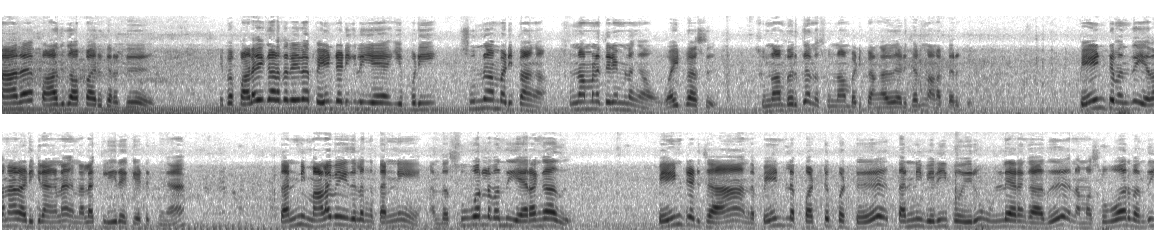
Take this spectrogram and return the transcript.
நாளாக பாதுகாப்பாக இருக்கிறதுக்கு. இப்போ பழைய காலத்துலலாம் பெயிண்ட் அடிக்கலையே எப்படி? சுண்ணாம்பு அடிப்பாங்க. சுண்ணாம்புன்னு தெரியுமில்லைங்க. ஒயிட் வாஷு சுண்ணாம்பு இருக்குது அந்த சுண்ணாம்பு அடிப்பாங்க. அது அடித்தாலும் நல்லா இருக்குது பெயிண்ட்டு வந்து எதனால் அடிக்கிறாங்கன்னா நல்லா கிளியராக கேட்டுக்குங்க. தண்ணி மழை பெய்யுதுலங்க தண்ணி. அந்த சுவரில் வந்து இறங்காது. பெயிண்ட் அடித்தா அந்த பெயிண்டில் பட்டு பட்டு தண்ணி வெளியே போயிடும் உள்ளே இறங்காது. நம்ம சுவர் வந்து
